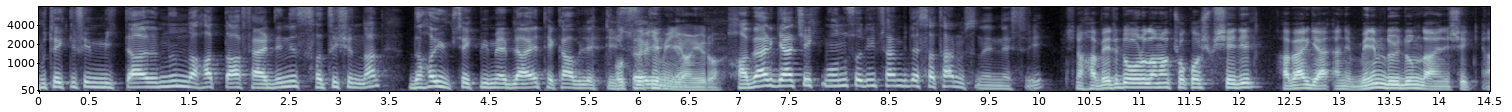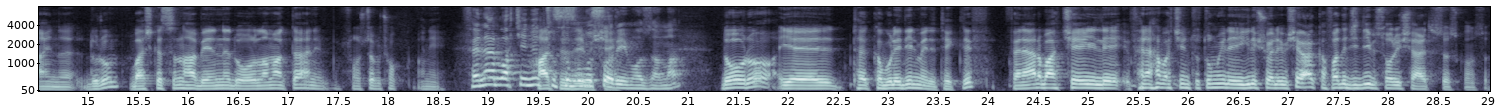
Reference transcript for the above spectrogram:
Bu teklifin miktarının da hatta Ferdi'nin satışından daha yüksek bir meblağa tekabül ettiği 32 söyleniyor. milyon euro. Haber gerçek mi onu sorayım sen bir de satar mısın Ennesi'yi? Şimdi haberi doğrulamak çok hoş bir şey değil. Haber gel hani benim duyduğum da aynı şey aynı durum. Başkasının haberini doğrulamak da hani sonuçta bu çok hani Fenerbahçe'nin tutumunu şey. sorayım o zaman. Doğru, e, kabul edilmedi teklif. Fenerbahçe ile Fenerbahçe'nin tutumu ile ilgili şöyle bir şey var. Kafada ciddi bir soru işareti söz konusu.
